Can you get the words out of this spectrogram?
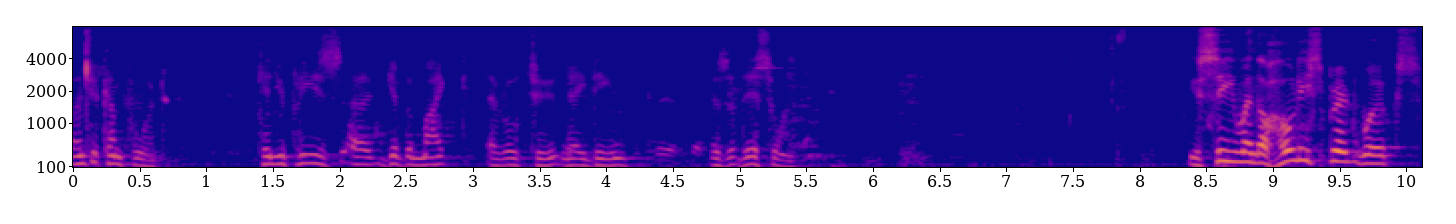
Won't you come forward? Can you please uh, give the mic, Errol, to Nadine? Is it this one? You see, when the Holy Spirit works,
